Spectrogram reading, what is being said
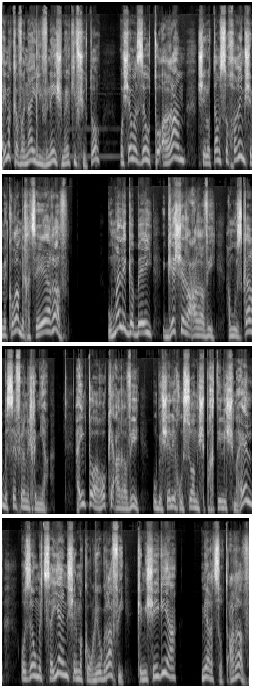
האם הכוונה היא לבני ישמעאל כפשוטו, או שמא זהו תוארם של אותם סוחרים שמקורם בחצאי ערב? ומה לגבי גשר הערבי, המוזכר בספר נחמיה? האם תוארו כערבי הוא בשל יחוסו המשפחתי לישמעאל, או זהו מציין של מקור גיאוגרפי, כמי שהגיע מארצות ערב?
